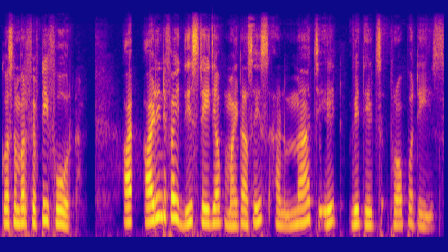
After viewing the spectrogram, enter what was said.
question number 54 I identify this stage of mitosis and match it with its properties.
